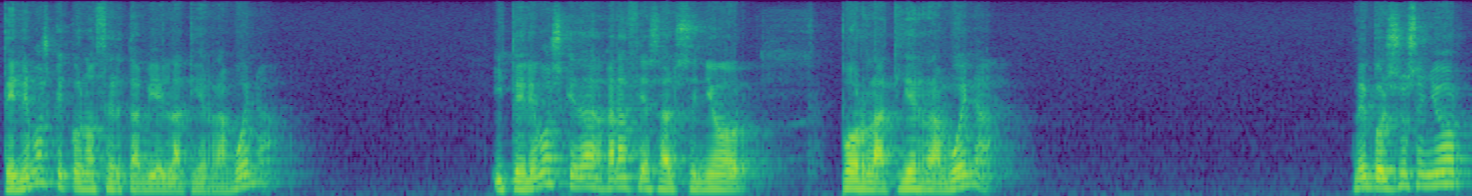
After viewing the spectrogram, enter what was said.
tenemos que conocer también la tierra buena. Y tenemos que dar gracias al Señor por la tierra buena. Por eso, Señor,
